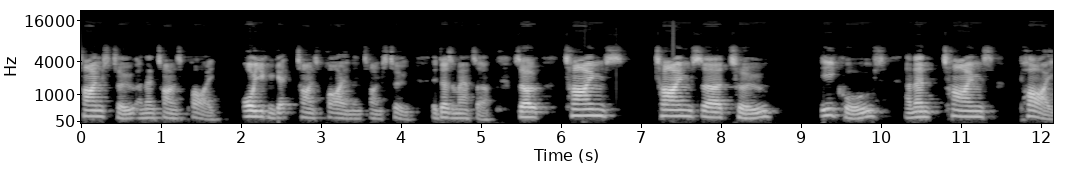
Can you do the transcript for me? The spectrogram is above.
times 2 and then times pi. Or you can get times pi and then times 2. It doesn't matter. So times times uh, 2 equals and then times pi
